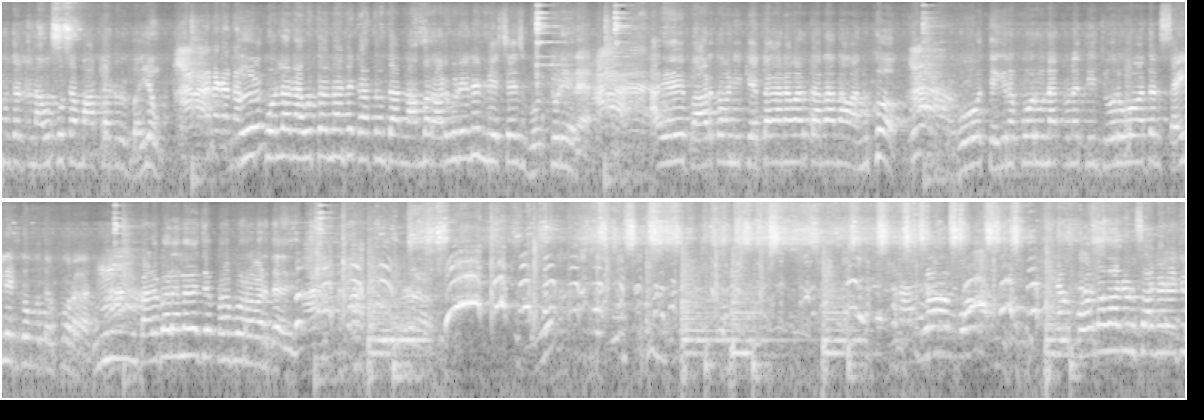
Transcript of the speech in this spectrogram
ముందట నవ్వుకుంటా మాట్లాడు భయం. పొల నవ్వుతానంటే కథం దాని నంబర్ అడుగుడేనే మెసేజ్ కొట్టుడేనే. అదే పాడుకో నీకు ఎట్లా కనబడతానా అనుకో. ఓ తెగిన పోరు ఉన్నట్టున్న దీని జోరు పోతాను సైలెంట్గా పోతారు పోరగాలు బడబడన్నదే చెప్పన పూర్వ పడుతుంది కోడవాడు సంగతి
